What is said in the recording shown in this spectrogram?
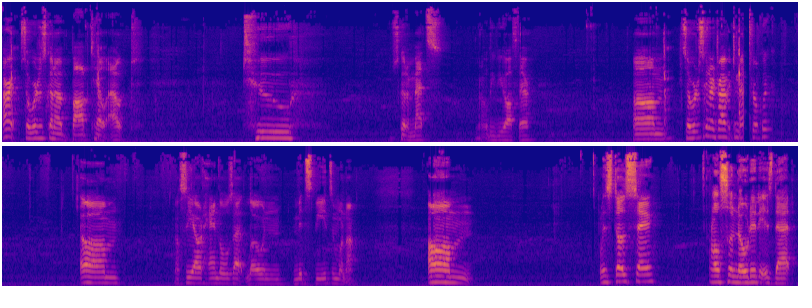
All right, so we're just gonna bobtail out to. Just go to Metz. I'll leave you off there. Um, so we're just gonna drive it to Metz real quick. Um, I'll see how it handles at low and mid speeds and whatnot. Um, this does say, also noted is that,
